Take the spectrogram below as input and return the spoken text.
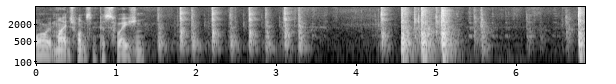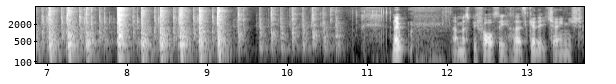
or it might just want some persuasion. Nope, that must be faulty. Let's get it changed.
